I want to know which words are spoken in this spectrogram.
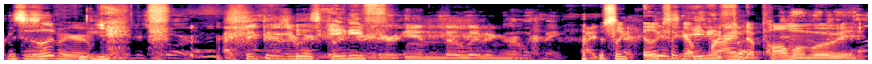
This is living room. I think there's a He has 80 refrigerator in the living room. I, It's like it looks like a He has Brian De Palma movie.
